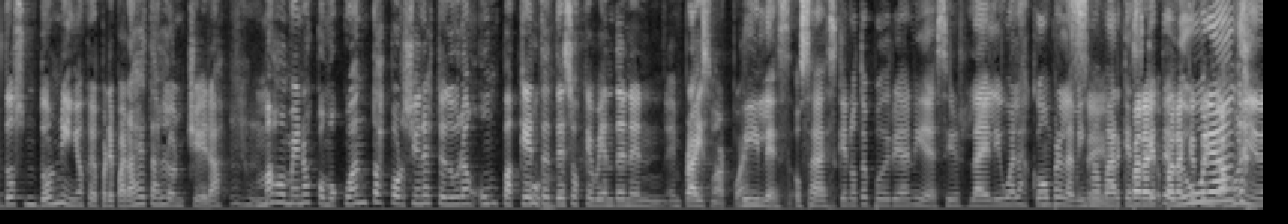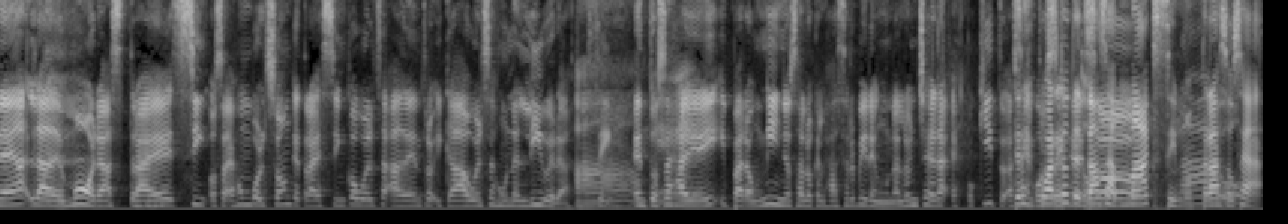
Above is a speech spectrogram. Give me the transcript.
dos, dos niños que preparás estas loncheras, más o menos como cuántas porciones te duran un paquete de esos que venden en, en PriceMart, pues. Miles, o sea, es que no te podría ni decir. La Eli igual las compra en la misma Sí. marca. Para, es que te para que dura. tengas una idea, la de moras trae, o sea, es un bolsón que trae cinco bolsas adentro y cada bolsa es una libra. Ah, Sí. Entonces ahí, y para un niño, o sea, lo que les va a servir en una lonchera es poquito. Así, Tres cuartos de taza máximo, Claro. trazo, o sea,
